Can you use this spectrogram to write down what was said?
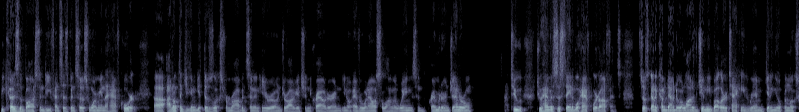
because the Boston defense has been so swarming in the half court. Uh, I don't think you're going to get those looks from Robinson and Herro and Dragic and Crowder and you know everyone else along the wings and the perimeter in general to to have a sustainable half court offense. So it's going to come down to a lot of Jimmy Butler attacking the rim, getting open looks,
